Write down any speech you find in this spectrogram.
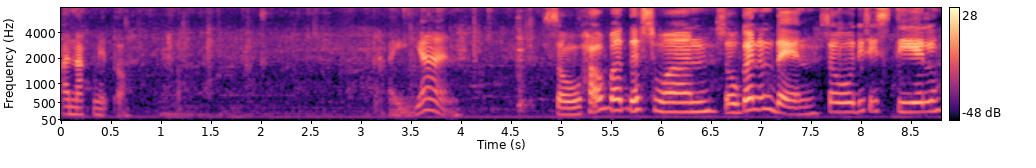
anak nito. Ayan. So, how about this one? So, ganun din. So, this is still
